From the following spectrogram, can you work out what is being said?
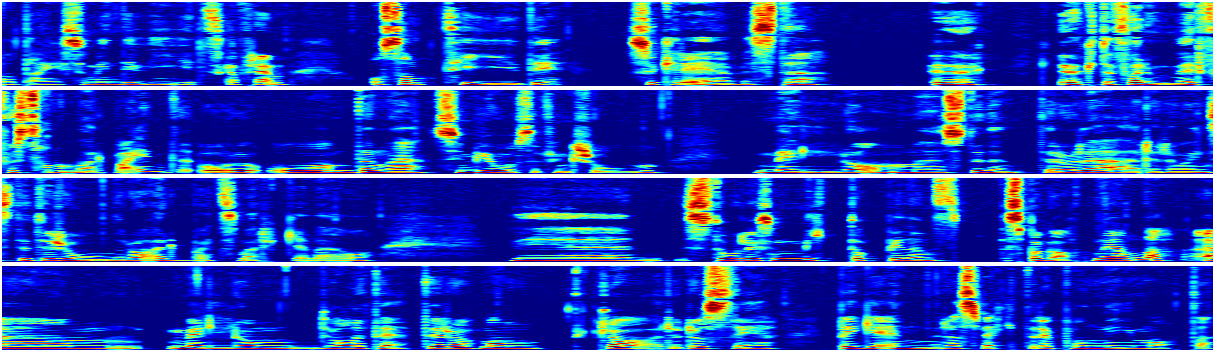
og deg som individ skal frem, og samtidig så kreves det øk, økte former for samarbeid og, og, denne symbiosefunksjonen mellom studenter og lærere og institusjoner og arbeidsmarkedet. Og vi står liksom midt oppi den spagaten igjen, da, um, mellom dualiteter, og at man klarer å se begge ender av spekteret på en ny måte.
